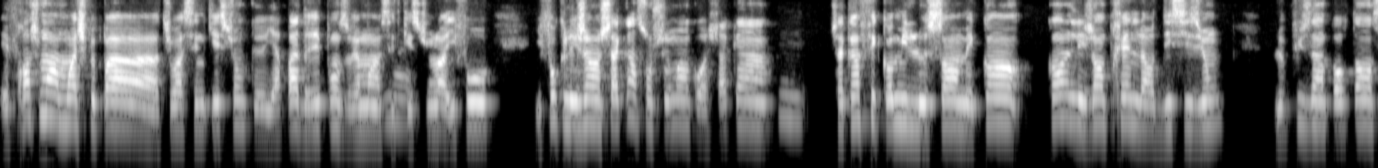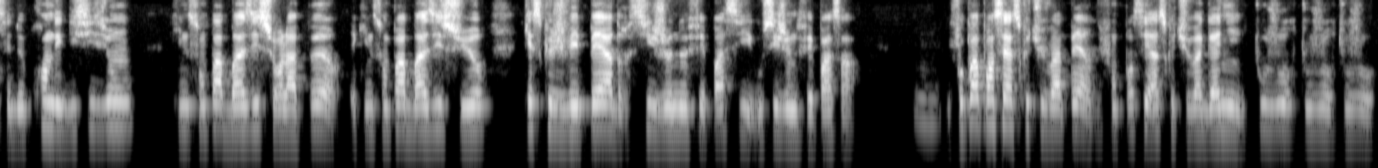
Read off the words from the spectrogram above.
Et franchement, moi, je peux pas, tu vois, c'est une question qu'il n'y a pas de réponse vraiment à cette Ouais. question-là. Il faut, il faut que les gens, chacun son chemin, quoi. Chacun, Mm. chacun fait comme il le sent. Mais quand, quand les gens prennent leurs décisions, le plus important, c'est de prendre des décisions qui ne sont pas basées sur la peur et qui ne sont pas basées sur qu'est-ce que je vais perdre si je ne fais pas ci ou si je ne fais pas ça. Mhm. Il faut pas penser à ce que tu vas perdre, il faut penser à ce que tu vas gagner. Toujours, toujours, toujours.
